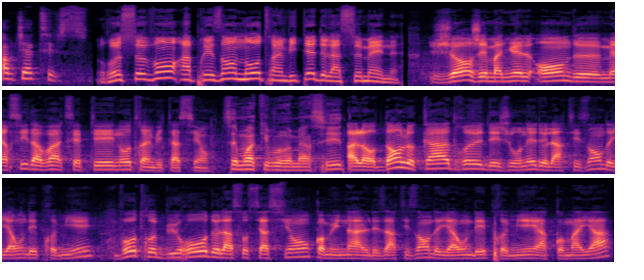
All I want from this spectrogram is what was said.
objectives. Recevons à présent invité de la semaine. Georges Emmanuel Onde, merci d'avoir accepté notre invitation. C'est moi qui vous remercie. Alors, dans le cadre des journées de l'artisan de Yaoundé 1er, votre bureau de l'association communale des artisans de Yaoundé 1er à Komaya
